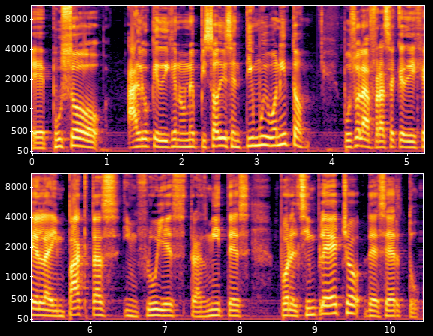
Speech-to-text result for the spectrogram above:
Eh, puso algo que dije en un episodio y sentí muy bonito. Puso la frase que dije, la impactas, influyes, transmites por el simple hecho de ser tú.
